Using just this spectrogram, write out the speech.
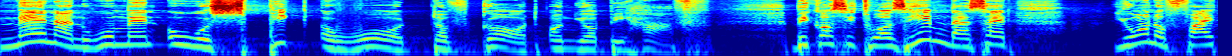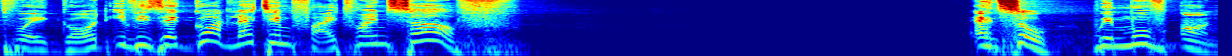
men and women who will speak a word of God on your behalf. Because it was him that said, You want to fight for a God? If he's a God, let him fight for himself. And so we move on.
